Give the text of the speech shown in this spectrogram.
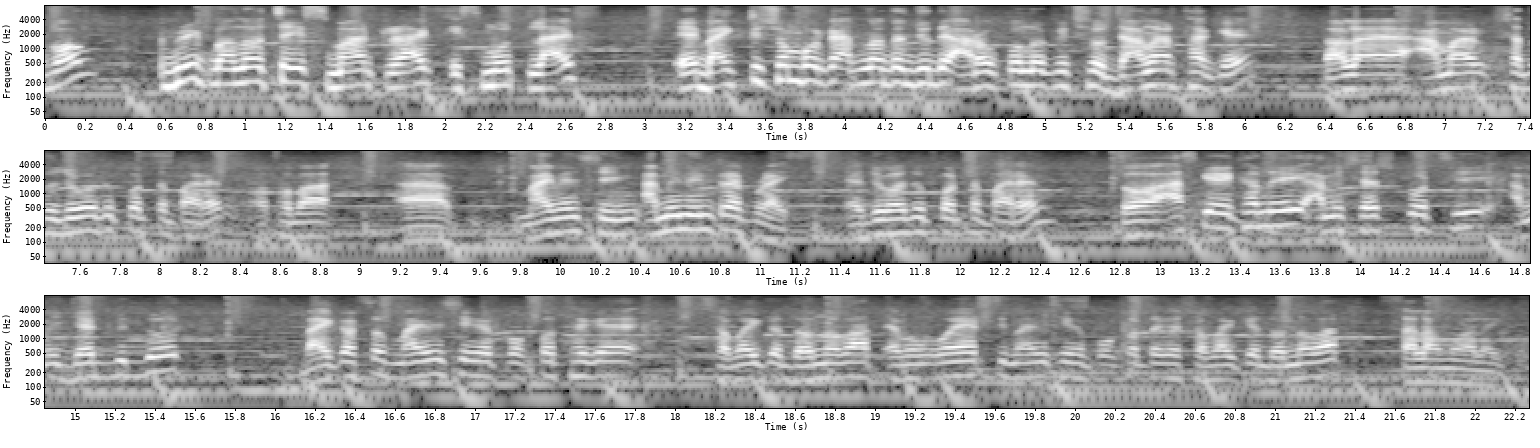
এবং ব্রিক মানে হচ্ছে স্মার্ট রাইড স্মুথ লাইফ এই বাইকটি সম্পর্কে আপনাদের যদি আরও কোনো কিছু জানার থাকে, তাহলে আমার সাথে যোগাযোগ করতে পারেন, অথবা মাইমেন সিং আমিন এন্টারপ্রাইজ এ যোগাযোগ করতে পারেন। তো আজকে এখানেই আমি শেষ করছি। আমি জেট বিদ্যুৎ বাইকার্স অফ মাইমেন সিং এর পক্ষ থেকে সবাইকে ধন্যবাদ, এবং ওআরসি মাইমেন সিং এর পক্ষ থেকে সবাইকে ধন্যবাদ। সালামু আলাইকুম।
